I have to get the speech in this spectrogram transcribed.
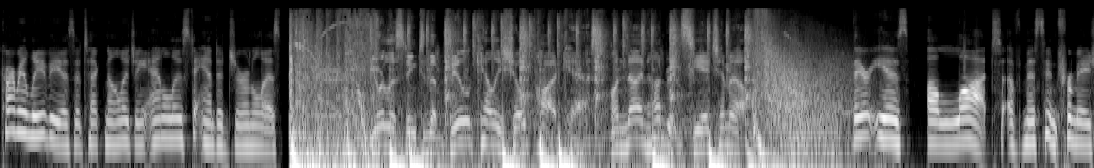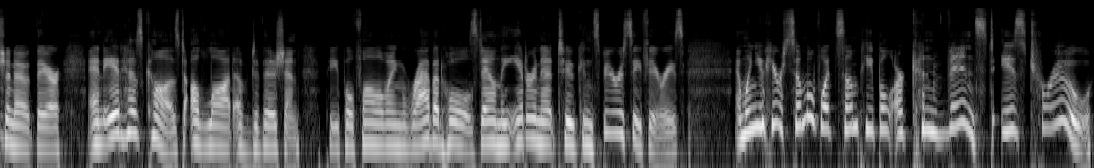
Carmi Levy is a technology analyst and a journalist. You're listening to the Bill Kelly Show podcast on 900 CHML. There is a lot of misinformation out there, and it has caused a lot of division. People following rabbit holes down the internet to conspiracy theories. And when you hear some of what some people are convinced is true,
